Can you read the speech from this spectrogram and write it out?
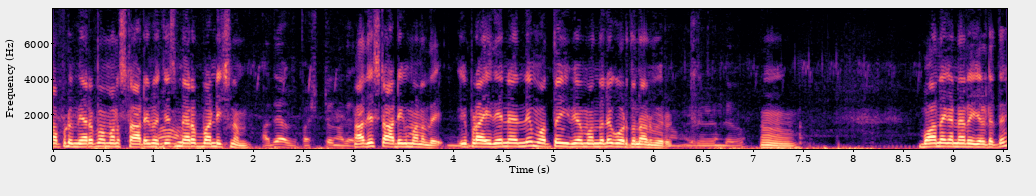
అప్పుడు మిరప మన స్టార్టింగ్ వచ్చేసి మిరప పండించినాం. అదే ఫస్ట్ అదే. స్టార్టింగ్ మనది. ఇప్పుడు ఐదేళ్ళది మొత్తం ఇవే మందులే కొడుతున్నారు మీరు. బాగుంది కదా రిజల్ట్ అయితే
